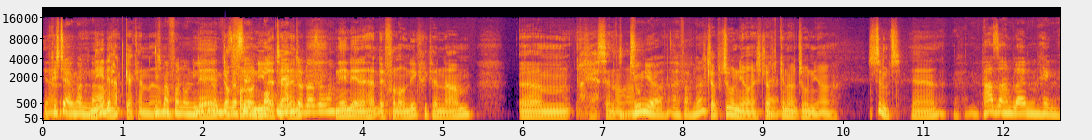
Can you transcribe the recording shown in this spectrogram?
Ja. Kriegt der irgendwann einen Nee, Namen? der hat gar keinen Namen. Nicht mal von O'Neill? Nee, doch von O'Neill hat er einen. oder so? Nee, nee, der, von O'Neill kriegt einen Namen. Ähm, wer ist der nochmal? Junior einfach, ne? Ich glaube Junior. Ich glaube, Ja. genau, Junior. Stimmt, ja, ja. Ein paar Sachen bleiben hängen.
